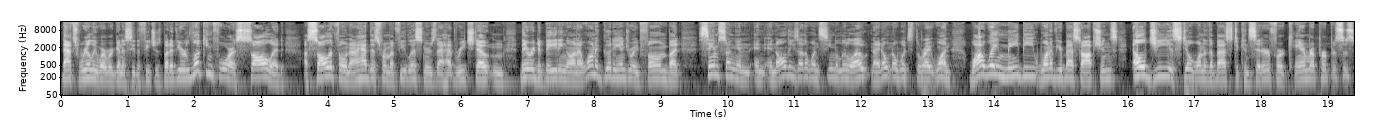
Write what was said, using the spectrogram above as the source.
That's really where we're going to see the features. But if you're looking for a solid a solid phone, I had this from a few listeners that had reached out and they were debating on I want a good Android phone, but Samsung and, and, and all these other ones seem a little out, and I don't know what's the right one. Huawei may be one of your best options. LG is still one of the best to consider for camera purposes.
